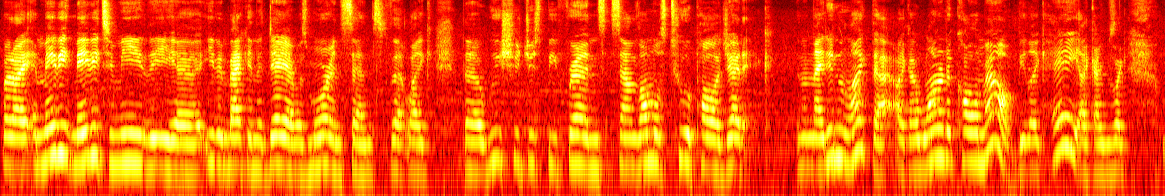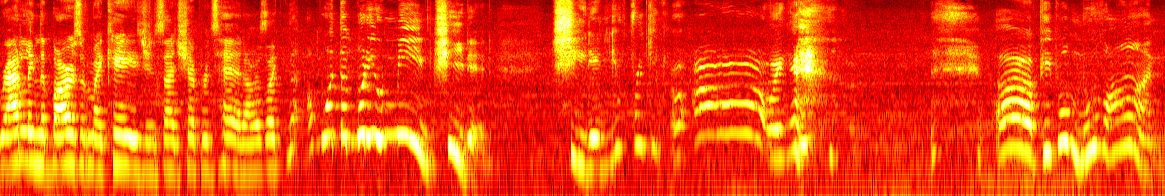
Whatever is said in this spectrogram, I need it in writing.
But I and maybe maybe to me the uh, even back in the day I was more incensed that like the we should just be friends sounds almost too apologetic. And then I didn't like that. Like I wanted to call him out, be like, "Hey!" Like I was like rattling the bars of my cage inside Shepard's head. I was like, "What the? What do you mean cheated? Cheated? You freaking!" Oh, like, uh, people move on.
